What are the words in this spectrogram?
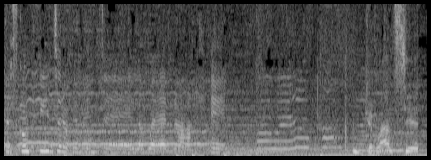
per, sconfiggere ovviamente la guerra. E... Grazie.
